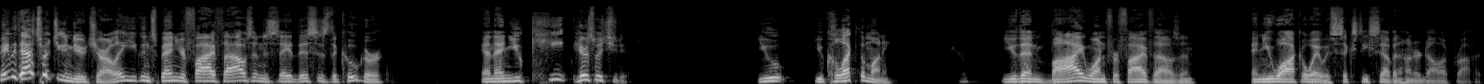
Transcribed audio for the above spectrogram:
Maybe that's what you can do, Charlie. You can spend your five thousand and say this is the cougar, and then you keep. Here's what you do: you you collect the money, you then buy one for five thousand, and you walk away with sixty seven hundred dollar profit.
